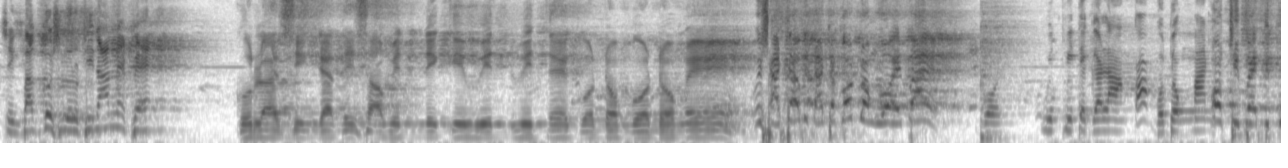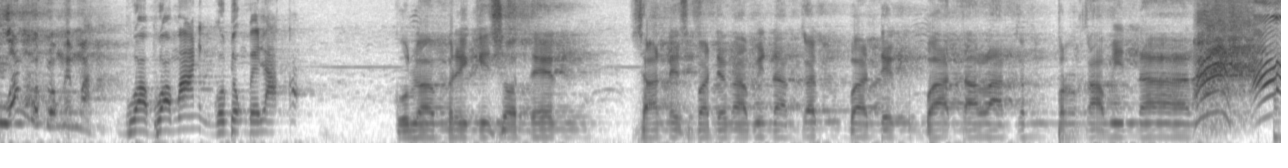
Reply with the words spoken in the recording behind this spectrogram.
sing bagus lur dinane bek. Kula sing jati sawit niki wit-wite godhong-godhonge. Wis aja wit aja godong wae bae. Wit wit galangka godong maning. Kok cipe dibuang godongnya mah buah-buah maning godong belaka kula mriki soten sanes badhe ngawinaken badhe batalaken perkawinan. Ah!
